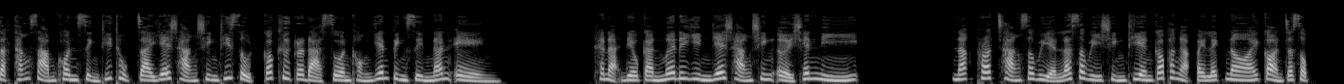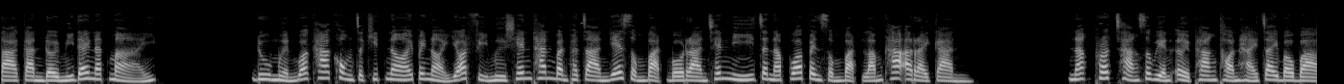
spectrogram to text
จากทั้งสามคนสิ่งที่ถูกใจเย่ฉางชิงที่สุดก็คือกระดาษส่วนของเยี่ยนปิงซินนั่นเอง ขณะเดียวกันเมื่อได้ยินเย่ฉางชิงเอ่ยเช่นนี้ นักพรตฉางเสวียนและสวีชิงเทียนก็ผงะไปเล็กน้อยก่อนจะสบตากันโดยมิได้นัดหมาย ดูเหมือนว่าข้าคงจะคิดน้อยไปหน่อยยอดฝีมือเช่นท่านบรรพจารย์เย่สมบัติโบราณเช่นนี้จะนับว่าเป็นสมบัติล้ำค่าอะไรกัน นักพรตช้างเสวียนเอ่ยพลางถอนหายใจเบา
